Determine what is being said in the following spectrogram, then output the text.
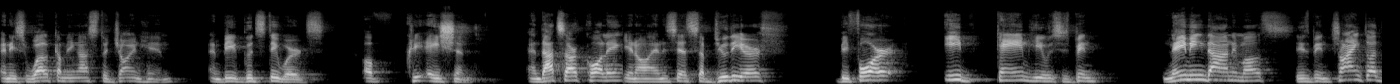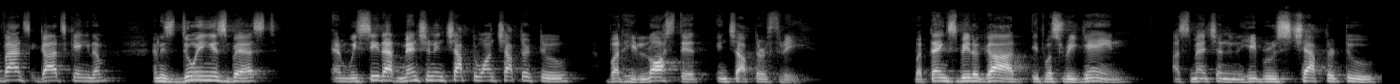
And he's welcoming us to join him and be good stewards of creation. And that's our calling, you know, and it says subdue the earth. Before Eve came, he was, he's been naming the animals. He's been trying to advance God's kingdom and he's doing his best. And we see that mentioned in chapter one, chapter two, but he lost it in chapter three. But thanks be to God, it was regained, as mentioned in Hebrews chapter two,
